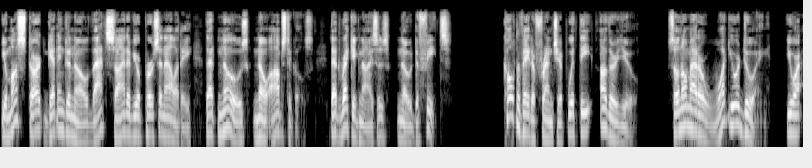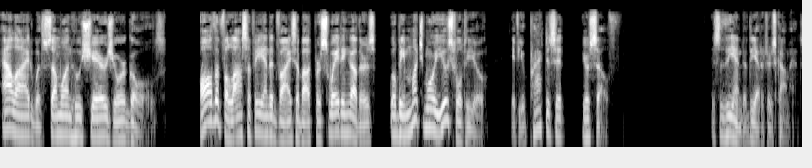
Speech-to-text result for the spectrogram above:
you must start getting to know that side of your personality that knows no obstacles that recognizes no defeats. Cultivate a friendship with the other you, so no matter what you're doing, you are allied with someone who shares your goals. All the philosophy and advice about persuading others will be much more useful to you if you practice it yourself. This is the end of the editor's comment.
